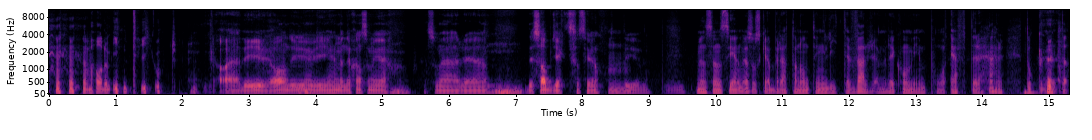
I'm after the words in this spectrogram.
Vad har de inte gjort? Ja, det är ju, ja, det är ju vi, människan som är, som är eh, the subject, så att säga. Mm. Är ju, Men sen senare så ska jag berätta någonting lite värre, men det kommer vi in på efter det här dokumentet.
